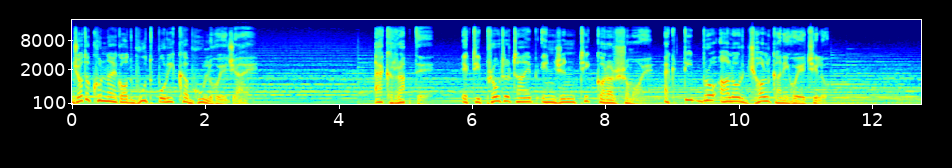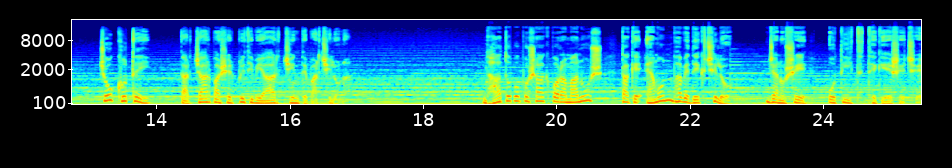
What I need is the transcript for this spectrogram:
যতক্ষণ না এক অদ্ভুত পরীক্ষা ভুল হয়ে যায়, এক রাতে একটি প্রোটোটাইপ ইঞ্জিন ঠিক করার সময় এক তীব্র আলোর ঝলকানি হয়েছিল। চোখ খুলতেই তার চারপাশের পৃথিবী আর চিনতে পারছিল না। ধাতব পোশাক পরা মানুষ তাকে এমনভাবে দেখছিল যেন সে অতীত থেকে এসেছে।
